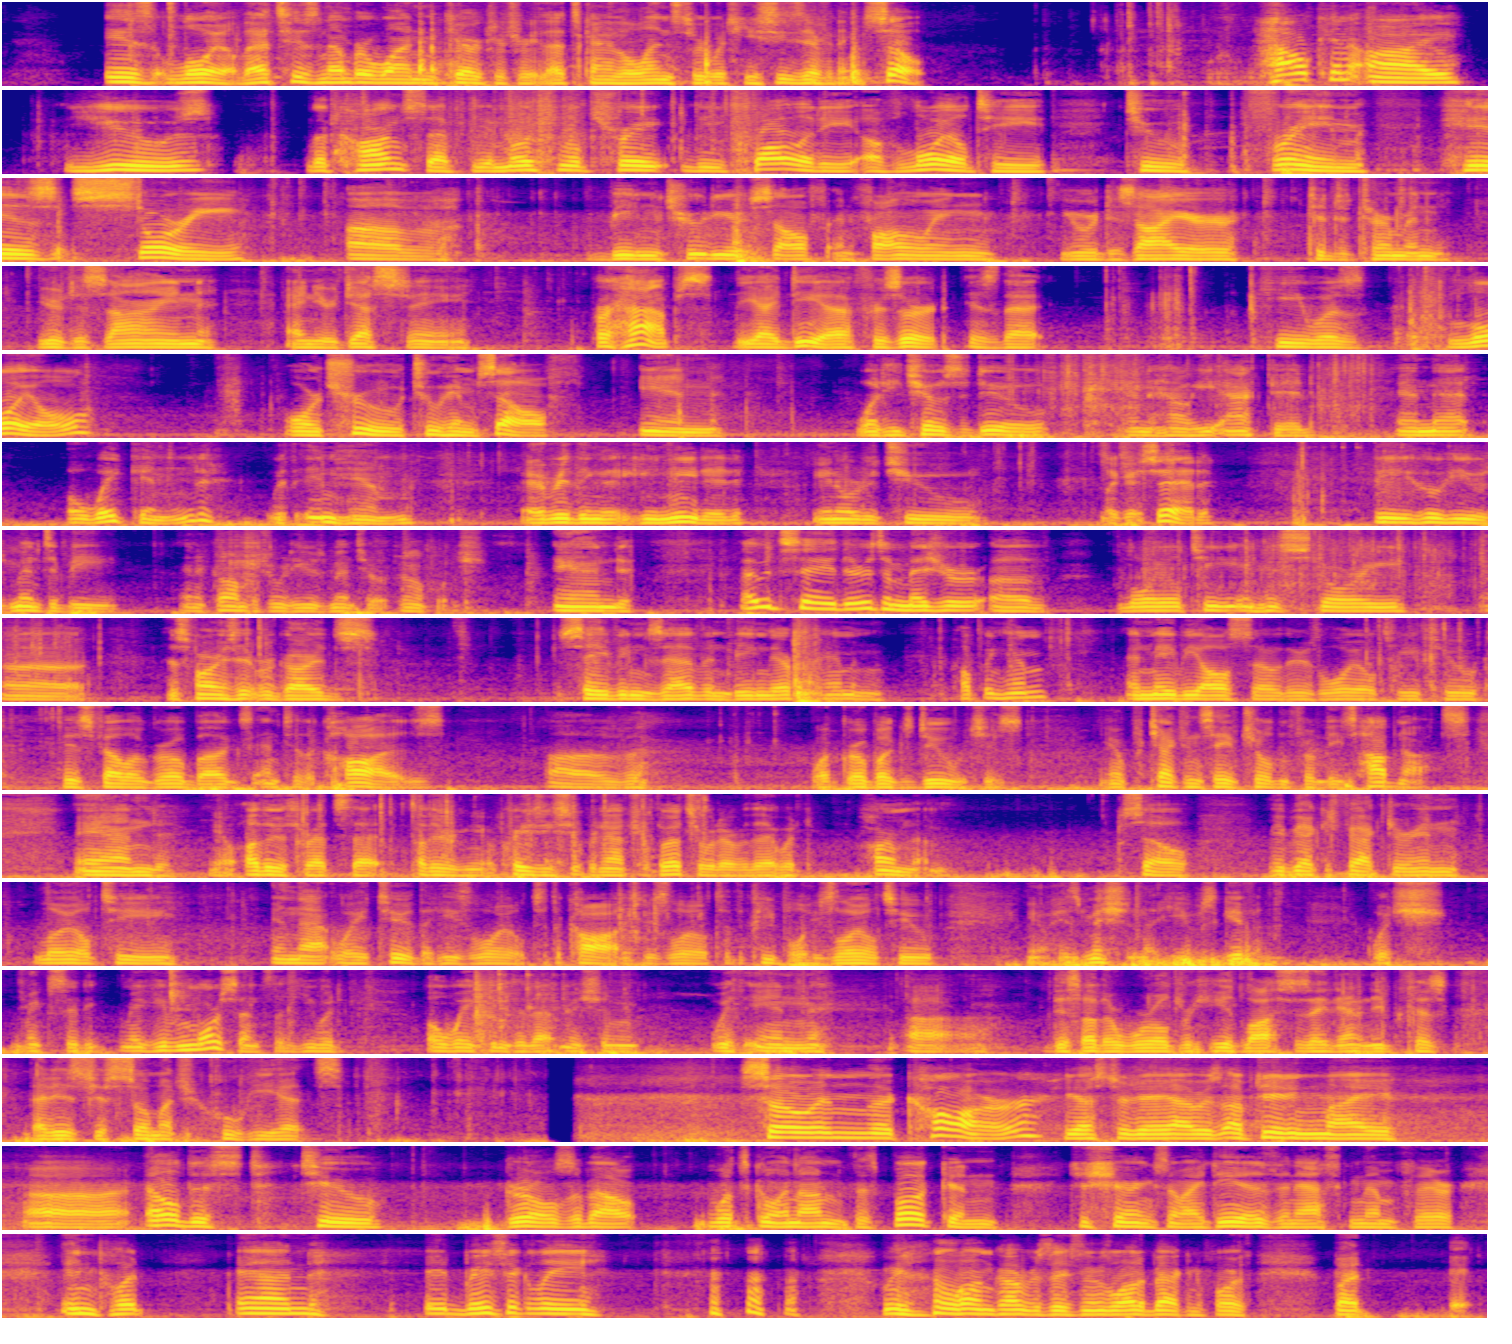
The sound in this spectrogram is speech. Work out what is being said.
is loyal. That's his number one character trait. That's kind of the lens through which he sees everything. So, how can I use the concept, the emotional trait, the quality of loyalty to frame his story of being true to yourself and following your desire to determine your design and your destiny. Perhaps the idea for Zert is that he was loyal or true to himself in what he chose to do and how he acted, and that awakened within him everything that he needed in order to, like I said, be who he was meant to be and accomplish what he was meant to accomplish. And I would say there's a measure of loyalty in his story uh, as far as it regards saving Zev and being there for him and helping him. And maybe also there's loyalty to his fellow grobugs and to the cause of what grobugs do, which is you know protect and save children from these hobnots and you know other threats that other you know crazy supernatural threats or whatever that would harm them. So maybe I could factor in loyalty in that way too. That he's loyal to the cause, he's loyal to the people, he's loyal to you know his mission that he was given, which makes it make even more sense that he would awaken to that mission within uh, this other world where he had lost his identity because that is just so much who he is. So in the car yesterday, I was updating my uh, eldest two girls about what's going on with this book and just sharing some ideas and asking them for their input. And it basically, we had a long conversation. There was a lot of back and forth, but it,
